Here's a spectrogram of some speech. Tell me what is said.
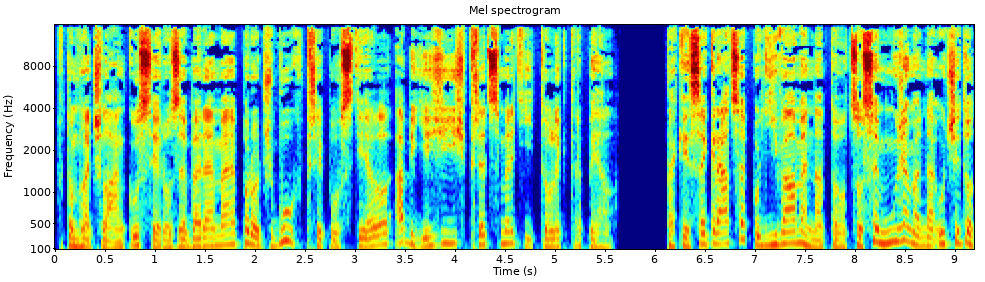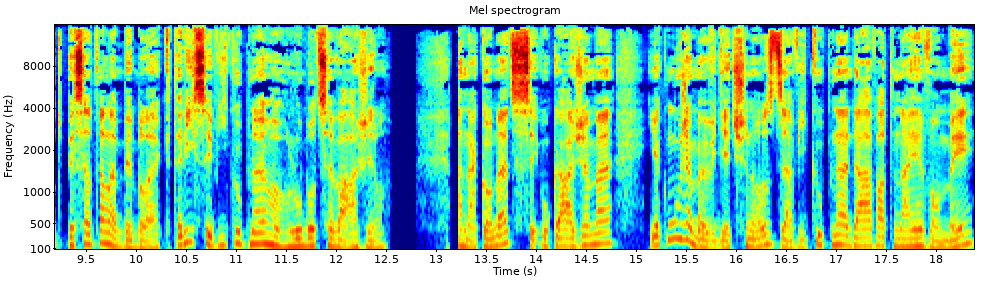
V tomhle článku si rozebereme, proč Bůh připustil, aby Ježíš před smrtí tolik trpěl. Taky se krátce podíváme na to, co se můžeme naučit od pisatele Bible, který si výkupného hluboce vážil. A nakonec si ukážeme, jak můžeme vděčnost za výkupné dávat najevo my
